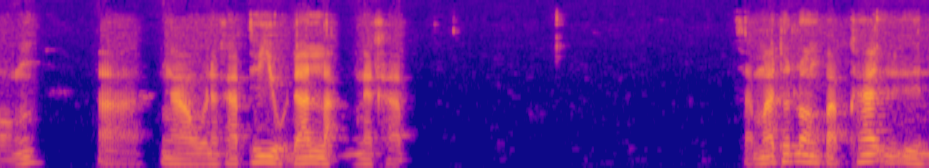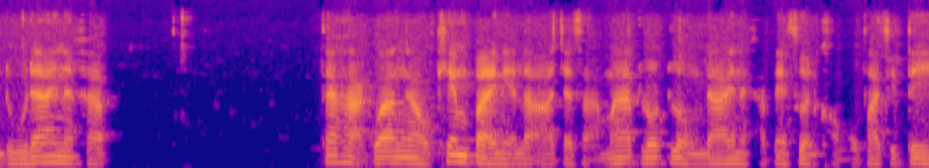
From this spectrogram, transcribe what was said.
องเงานะครับที่อยู่ด้านหลังนะครับ สามารถทดลองปรับค่าอื่นๆดูได้นะครับ ถ้าหากว่าเงาเข้มไปเนี่ยเราอาจจะสามารถลดลงได้นะครับ ในส่วนของ opacity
